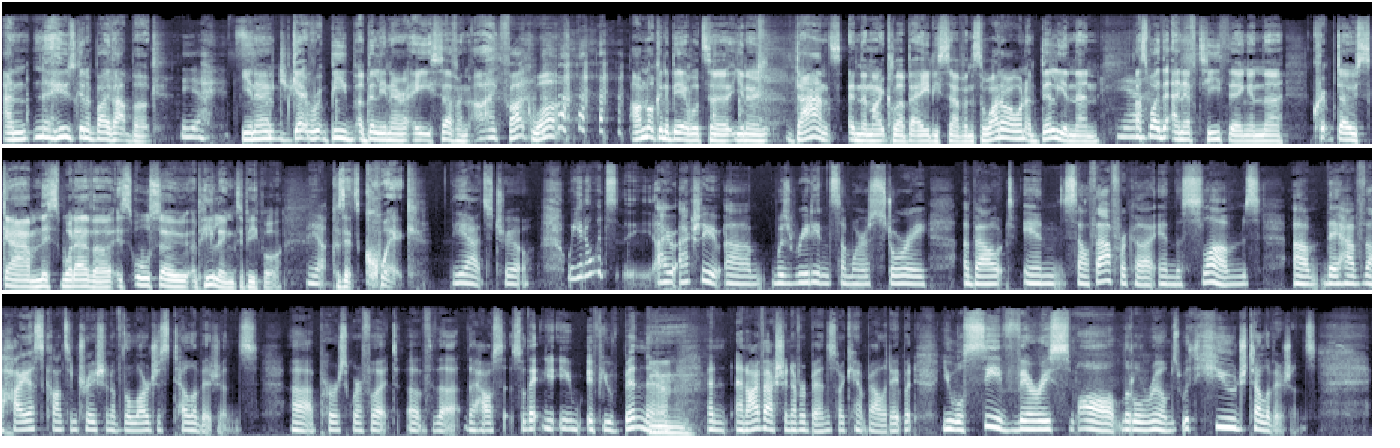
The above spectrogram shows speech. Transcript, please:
And no, who's going to buy that book? Yeah. You know, so get be a billionaire at 87. I fuck what? I'm not going to be able to, you know, dance in the nightclub at 87. So why do I want a billion then? Yeah. That's why the NFT thing and the crypto scam, this whatever, is also appealing to people. Yeah. Because it's quick. Yeah, it's true. Well, you know what's? I actually um, was reading somewhere a story about in South Africa in the slums, um, they have the highest concentration of the largest televisions uh, per square foot of the the houses. So that you, you if you've been there, mm. and and I've actually never been, so I can't validate, but you will see very small little rooms with huge televisions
